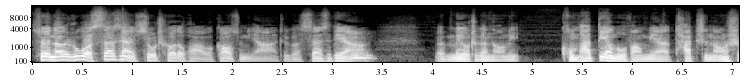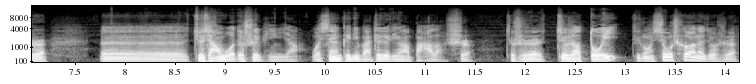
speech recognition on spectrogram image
所以呢，如果四 S 店修车的话，我告诉你啊，这个四 S 店啊，呃，没有这个能力，恐怕电路方面它只能是，呃，就像我的水平一样，我先给你把这个地方拔了，是，就是就是要怼这种修车呢，就是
